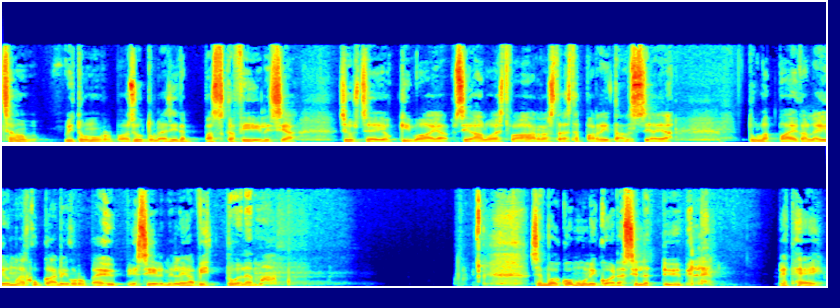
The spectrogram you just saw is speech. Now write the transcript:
se on vitun urpoa. Sinulla tulee siitä paska fiilis ja just se ei ole kivaa ja siellä haluaisit vaan harrastaa sitä paritanssia ja tulla paikalle ilman, että kukaan niinku rupeaa hyppiä silmille ja vittuilemaan. Sen voi kommunikoida sille tyypille että hei,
